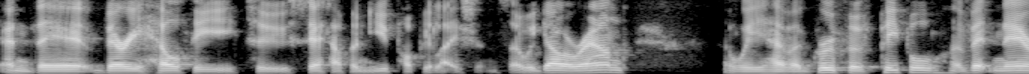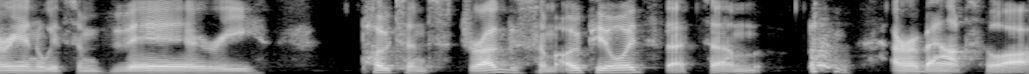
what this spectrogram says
and they're very healthy to set up a new population. So we go around we have a group of people, a veterinarian with some very potent drugs, some opioids that um, are about oh,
